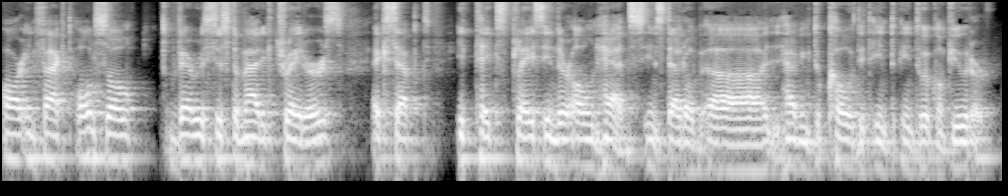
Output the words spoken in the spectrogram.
are in fact also very systematic traders, except it takes place in their own heads instead of uh, having to code it into, into a computer.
